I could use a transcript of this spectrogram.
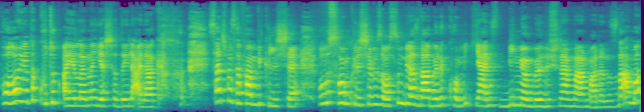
Polonya'da kutup ayılarının yaşadığıyla alakalı saçma sapan bir klişe. Bu son klişemiz olsun. Biraz daha böyle komik. Yani bilmiyorum böyle düşünen var mı aranızda ama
